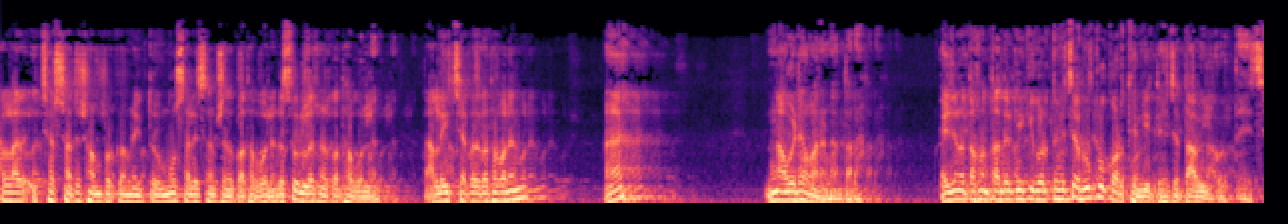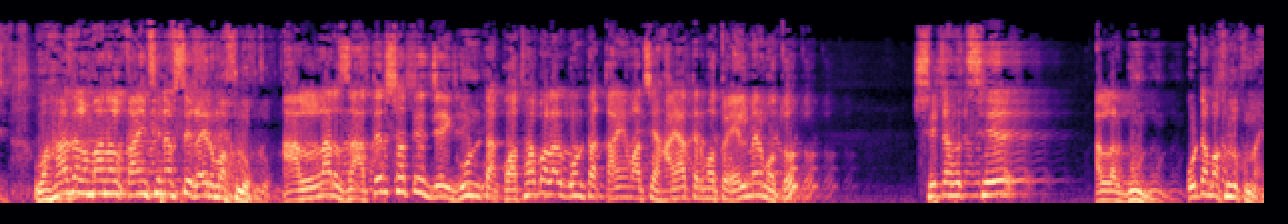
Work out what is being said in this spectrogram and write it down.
আল্লাহর ইচ্ছার সাথে সম্পর্ক নেই তো মুসা আলি ইসলামের সাথে কথা বলেন রসুল্লাহ কথা বললেন। আল্লাহ ইচ্ছা করে কথা বলেন? হ্যাঁ? না, ওইটা মানে না তারা। এই জন্য তখন তাদেরকে কি করতে হয়েছে? রূপক অর্থে নিতে হয়েছে, তাবিল করতে হয়েছে। ওয়াহাজ আল মান আল গাইর মখলুক। আল্লাহর জাতের সাথে যে গুণটা, কথা বলার গুণটা কায়েম আছে, হায়াতের মতো, এলমের মতো, সেটা হচ্ছে আল্লাহর গুণ। ওটা মখলুক নয়,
